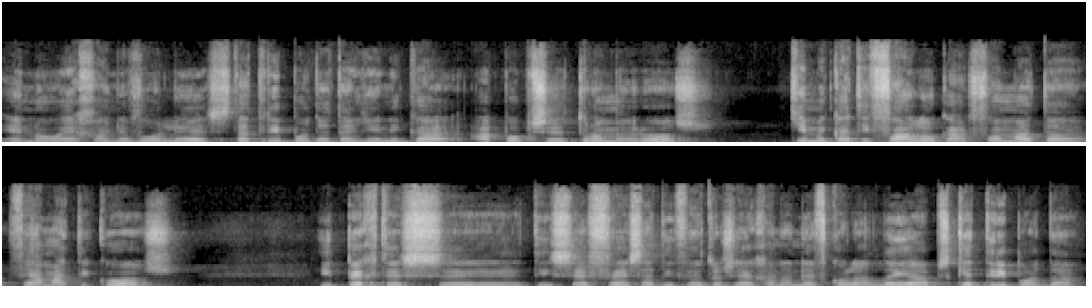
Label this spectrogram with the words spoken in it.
ενώ έχανε βολές, τα τρίποντα ήταν γενικά απόψε τρομερός και με κάτι φάλο καρφώματα, θεαματικός. Οι παίχτες ε, της ΕΦΕΣ αντιθέτως έχαναν εύκολα layups και τρίποντα,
